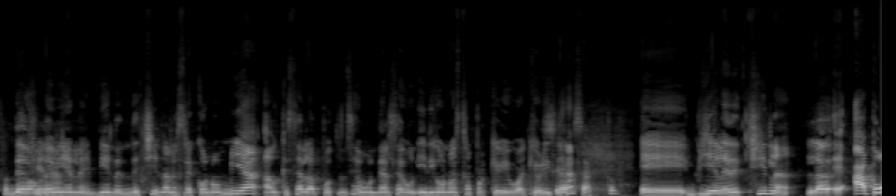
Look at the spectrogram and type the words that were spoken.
Son ¿de dónde China. vienen? Vienen de China. Nuestra economía, aunque sea la potencia mundial según, y digo nuestra porque vivo aquí Sí, ahorita, exacto. eh, viene de China. La, eh, Apple,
